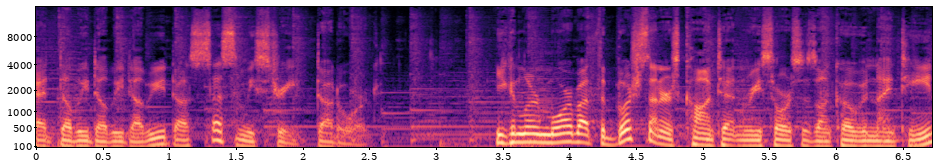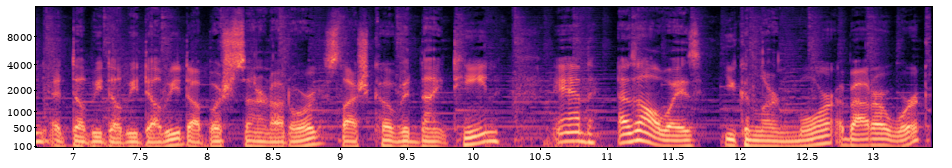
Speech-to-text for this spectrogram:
at www.sesamestreet.org. You can learn more about the Bush Center's content and resources on COVID-19 at www.bushcenter.org slash COVID-19. And as always, you can learn more about our work,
